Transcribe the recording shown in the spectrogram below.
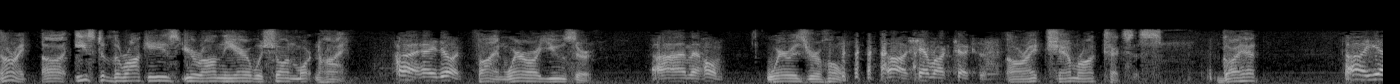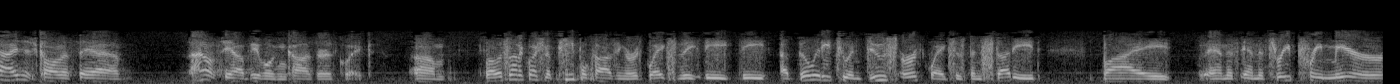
All right, uh, east of the Rockies, you're on the air with Sean Morton. Hi. Hi, how you doing? Fine. Where are you, sir? I'm at home. Where is your home? oh, Shamrock, Texas. All right, Shamrock, Texas. Go ahead. Oh, yeah, I just calling to say uh, I don't see how people can cause earthquakes. Um, Well, it's not a question of people causing earthquakes. The, the, the ability to induce earthquakes has been studied by, and the, and the three premier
